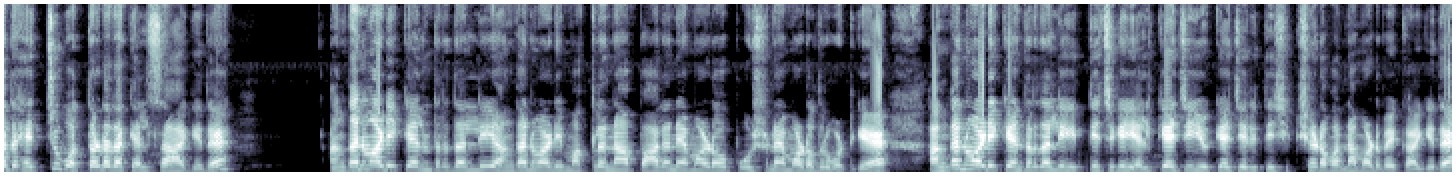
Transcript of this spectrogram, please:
ಅದು ಹೆಚ್ಚು ಒತ್ತಡದ ಕೆಲಸ ಆಗಿದೆ. ಅಂಗನವಾಡಿ ಕೇಂದ್ರದಲ್ಲಿ ಅಂಗನವಾಡಿ ಮಕ್ಕಳನ್ನ ಪಾಲನೆ ಮಾಡೋ, ಪೋಷಣೆ ಮಾಡೋದ್ರ ಒಟ್ಟಿಗೆ ಅಂಗನವಾಡಿ ಕೇಂದ್ರದಲ್ಲಿ ಇತ್ತೀಚೆಗೆ L K G, U K G ರೀತಿ ಶಿಕ್ಷಣವನ್ನು ಮಾಡಬೇಕಾಗಿದೆ.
